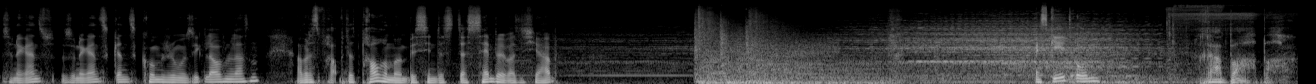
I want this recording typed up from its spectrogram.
so eine ganz, so eine ganz, ganz komische Musik laufen lassen. Aber das, bra das braucht immer ein bisschen, das, das Sample, was ich hier habe. Es geht um Rhabarber.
